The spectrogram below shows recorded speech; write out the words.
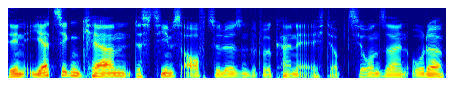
Den jetzigen Kern des Teams aufzulösen wird wohl keine echte Option sein oder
